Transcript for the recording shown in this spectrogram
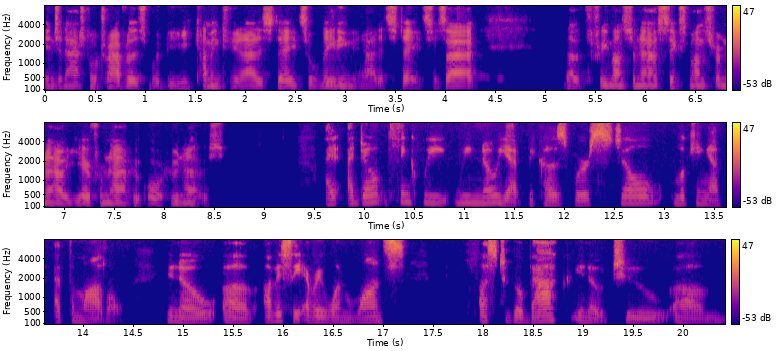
international travelers would be coming to the United States or leaving the United States? Is that three months from now, six months from now, a year from now, or who knows? I, I don't think we, we know yet because we're still looking at, at the model. You know, uh, obviously everyone wants us to go back, you know, to, um,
